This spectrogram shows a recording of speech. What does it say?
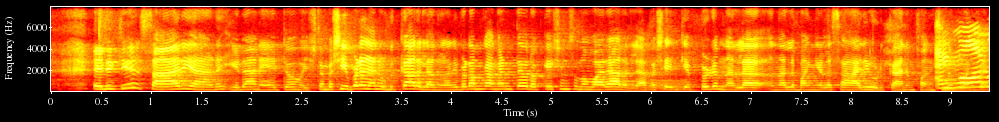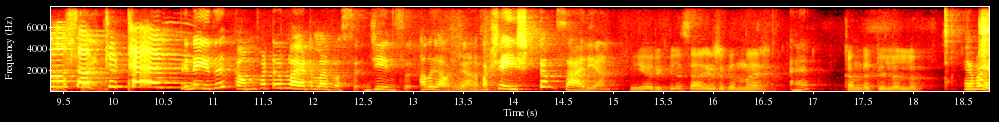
എനിക്ക് സാരിയാണ് ഇടാൻ ഏറ്റവും ഇഷ്ടം. പക്ഷെ ഇവിടെ ഞാൻ ഉടുക്കാറില്ല എന്നുള്ളത്. ഇവിടെ നമുക്ക് അങ്ങനത്തെ ലൊക്കേഷൻസ് ഒന്നും വരാറില്ല. പക്ഷെ എനിക്ക് എപ്പോഴും നല്ല നല്ല ഭംഗിയുള്ള സാരി ഉടുക്കാനും function I'm almost up to 10. പിന്നെ ഇത് കംഫർട്ടബിൾ ആയിട്ടുള്ള ഡ്രസ്സ് ജീൻസ് അത് കറക്റ്റാണ് പക്ഷെ ഇഷ്ടം സാരിയാണ്. നീ ഒരിക്കലും സാരി എടുക്കുന്ന ഏ? കണ്ടിട്ടില്ലല്ലോ. എവിടെ?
